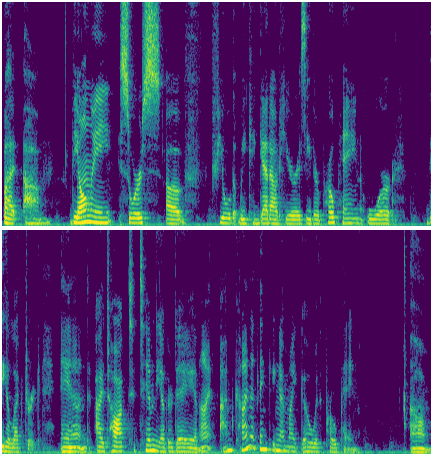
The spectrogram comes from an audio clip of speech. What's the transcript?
but um, the only source of fuel that we can get out here is either propane or the electric. And I talked to Tim the other day, and I, I'm kind of thinking I might go with propane. Um,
